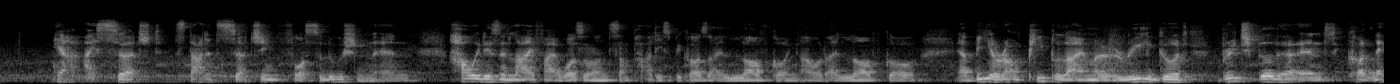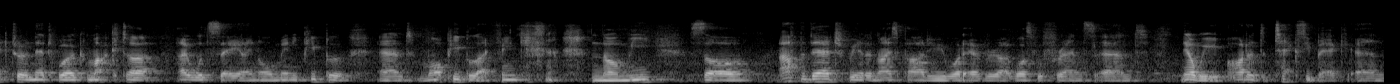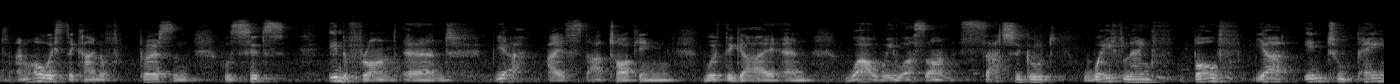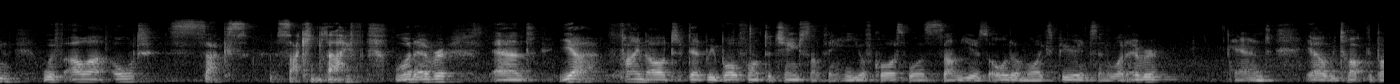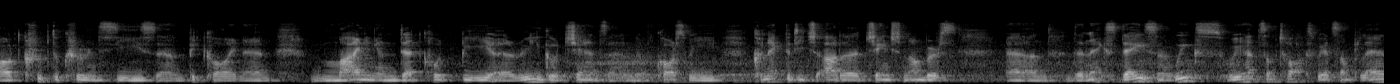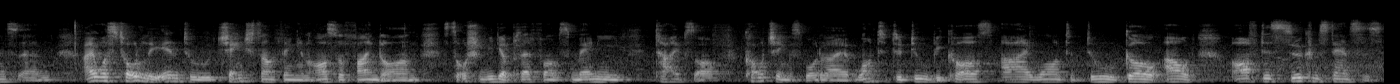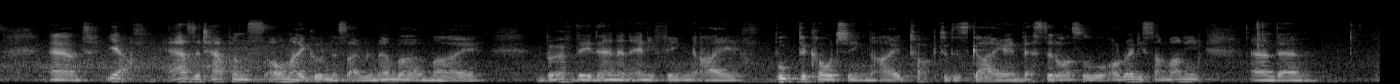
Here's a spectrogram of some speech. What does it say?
yeah, I searched, started searching for solution and how it is in life. I was on some parties because I love going out. I love go, uh, be around people. I'm a really good bridge builder and connector network marketer. I would say I know many people and more people I think know me. So after that we had a nice party whatever. I was with friends and yeah we ordered a taxi back. And i'm always the kind of person who sits in the front and yeah i start talking with the guy. And wow we was on such a good wavelength both yeah into pain with our old sucks sucking life whatever. And yeah find out that we both want to change something. He of course was some years older more experienced and whatever. And yeah we talked about cryptocurrencies and bitcoin and mining and that could be a really good chance. And of course we connected each other changed numbers and the next days and weeks we had some talks we had some plans and i was totally in to change something and also find on social media platforms many types of coachings what i wanted to do because i wanted to go out of these circumstances. And yeah as it happens oh my goodness i remember my birthday then and anything i booked the coaching. I talked to this guy invested also already some money and then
